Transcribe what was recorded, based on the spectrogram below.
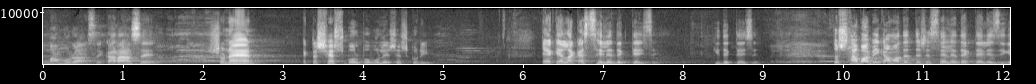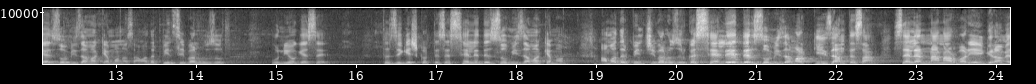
মামুরা আছে। কারা আছে? শোনেন, একটা শেষ গল্প বলে শেষ করি। এক এলাকায় ছেলে দেখতে আইছে। কি দেখতে আইছে? তো স্বাভাবিক আমাদের দেশে ছেলে দেখতে এলে জিজ্ঞাসা, জমি জামা কেমন আছে? আমাদের প্রিন্সিপাল হুজুর, উনিও গেছে। তো জিজ্ঞেস করতেছে, ছেলেদের জমি জামা কেমন? আমাদের প্রিন্সিপাল হুজুর কয়, ছেলেদের জমি জামা কি জানতে চান? ছেলের নানার বাড়ি এই গ্রামে,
